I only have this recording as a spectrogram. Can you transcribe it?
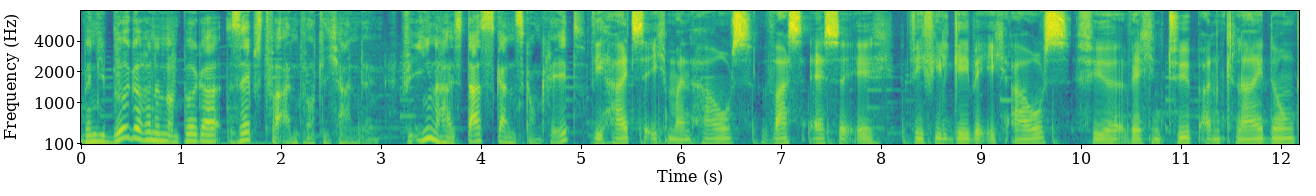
wenn die Bürgerinnen und Bürger selbstverantwortlich handeln. Für ihn heißt das ganz konkret, wie heize ich mein Haus, was esse ich, wie viel gebe ich aus, für welchen Typ an Kleidung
